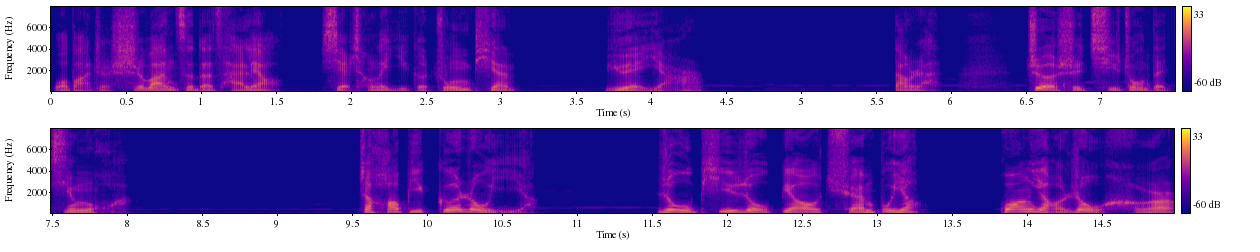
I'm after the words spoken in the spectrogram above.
我把这十万字的材料写成了一个中篇。月牙儿，当然，这是其中的精华。这好比割肉一样，肉皮肉膘全不要，光要肉核。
